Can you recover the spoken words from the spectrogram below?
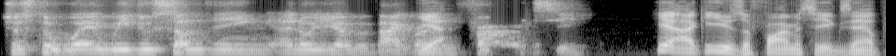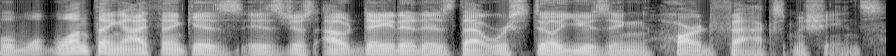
just the way we do something. I know you have a background yeah. in pharmacy. Yeah, I could use a pharmacy example. One thing I think is is just outdated is that we're still using hard fax machines.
